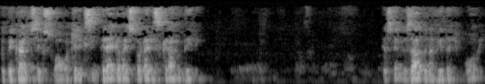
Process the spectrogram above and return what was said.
do pecado sexual. Aquele que se entrega vai se tornar escravo dele. Deus tem usado na vida de um homem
